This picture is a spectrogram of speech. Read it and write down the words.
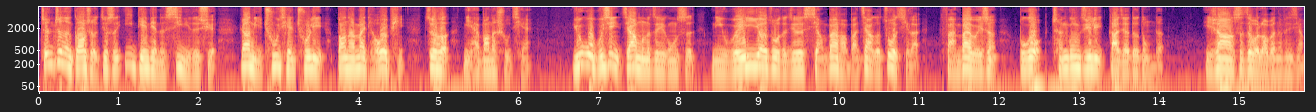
真正的高手就是一点点的吸你的血，让你出钱出力帮他卖调味品，最后你还帮他数钱。如果不幸加盟了这些公司，你唯一要做的就是想办法把价格做起来，反败为胜。不过成功几率大家都懂的。以上是这位老板的分享。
